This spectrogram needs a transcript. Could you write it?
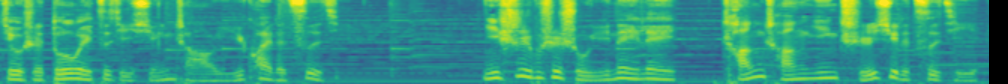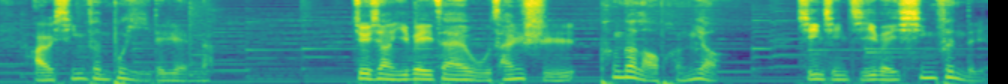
就是多为自己寻找愉快的刺激。你是不是属于那类常常因持续的刺激而兴奋不已的人呢？就像一位在午餐时碰到老朋友，心情极为兴奋的人，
